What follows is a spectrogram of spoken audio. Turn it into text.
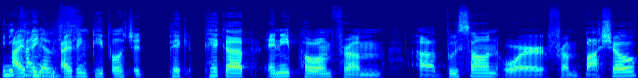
any I kind think, of? I think people should pick pick up any poem from uh, Buson or from Basho.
